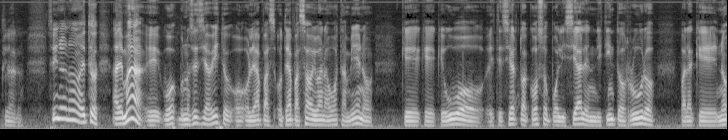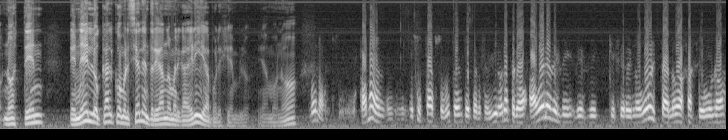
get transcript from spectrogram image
Claro. Sí, no, no, esto, además, eh, vos no sé si has visto o, le ha o te ha pasado, Iván, a vos también, o que, que, hubo este cierto acoso policial en distintos rubros para que no, no estén en el local comercial entregando mercadería, por ejemplo, digamos, ¿no? Bueno, estamos, eso está absolutamente perseguido ahora, pero ahora desde, desde que se renovó esta nueva fase 1,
